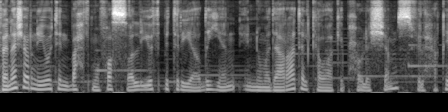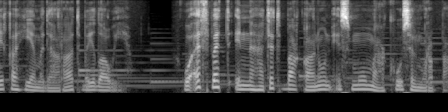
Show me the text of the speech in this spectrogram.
فنشر نيوتن بحث مفصل يثبت رياضيا أن مدارات الكواكب حول الشمس في الحقيقة هي مدارات بيضاوية. وأثبت أنها تتبع قانون اسمه معكوس المربع.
